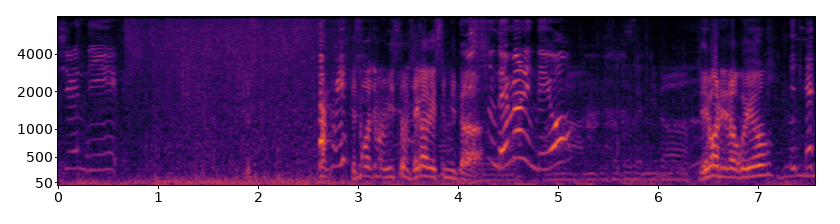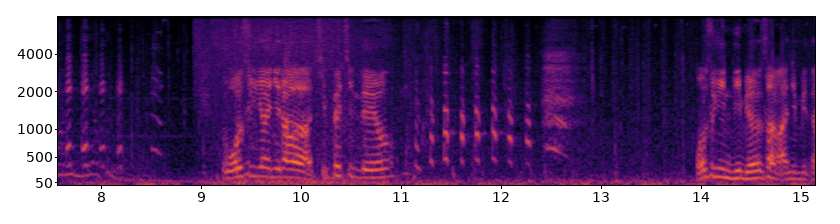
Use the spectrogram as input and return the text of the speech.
싫은디. 죄송하지만 윈스턴 제가 하겠습니다. 윈스턴 내 말인데요? 내 말이라고요? 저 원숭이 아니라 진패치인데요. 원숭이 님 연상 아닙니다.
